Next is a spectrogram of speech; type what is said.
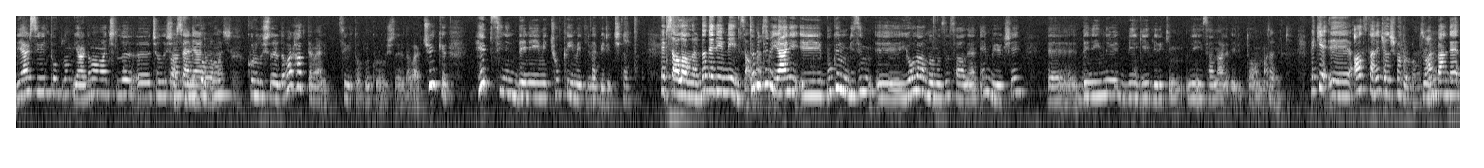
Diğer sivil toplum, yardım amaçlı e, çalışan Sosyal sivil yardım toplum amaçlı. kuruluşları da var. Hak temelli sivil toplum kuruluşları da var. Çünkü hepsinin deneyimi çok kıymetli Tabii, ve biricik. tabii. Hepsi alanlarında deneyimli insanlar. Tabii tabii yani e, bugün bizim e, yol almamızı sağlayan en büyük şey e, deneyimli, bilgi, birikimli insanlarla birlikte olmak. Tabii ki. Peki e, 6 tane çalışma grubumuz var. Hı. Ben de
